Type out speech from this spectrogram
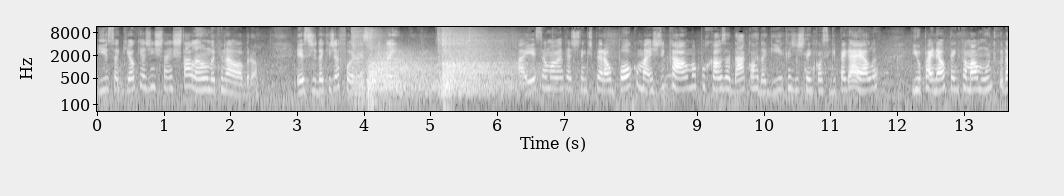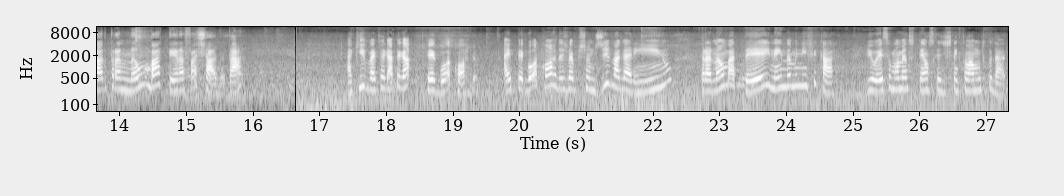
E isso aqui é o que a gente está instalando aqui na obra, ó. Esses daqui já foram, esse aqui tá indo. Aí esse é o momento que a gente tem que esperar um pouco mais de calma por causa da corda guia, que a gente tem que conseguir pegar ela. E o painel tem que tomar muito cuidado para não bater na fachada, tá? Aqui vai pegar, pegar, pegou a corda. Aí pegou a corda, a gente vai puxando devagarinho para não bater e nem dominificar. Viu? Esse é o momento tenso que a gente tem que tomar muito cuidado.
